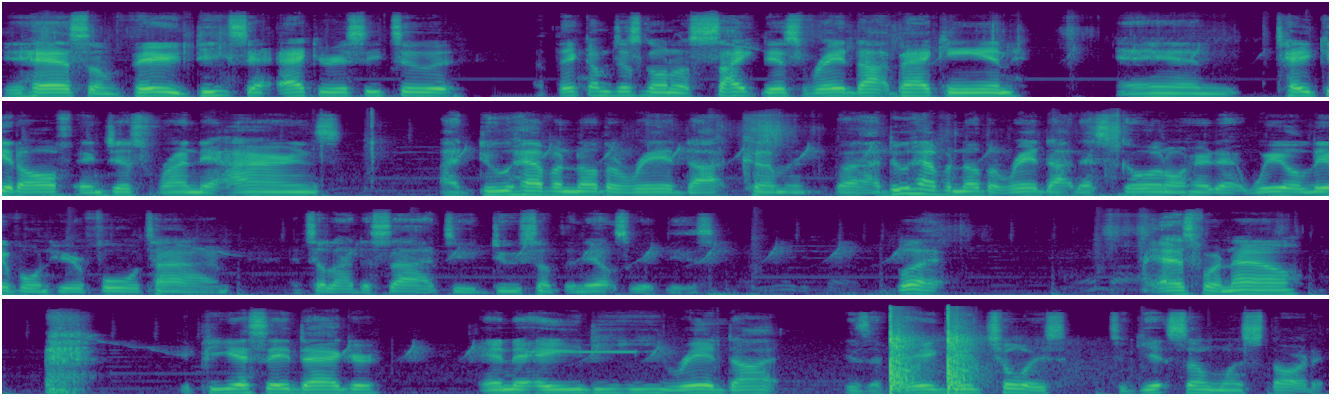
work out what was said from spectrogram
It has some very decent accuracy to it. Think I'm just gonna sight this red dot back in and take it off and just run the irons. I do have another red dot coming, but I do have another red dot that's going on here that will live on here full time until I decide to do something else with this. But as for now, the PSA dagger and the ADE red dot is a very good choice to get someone started.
